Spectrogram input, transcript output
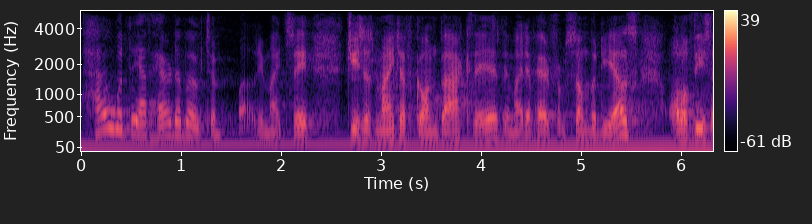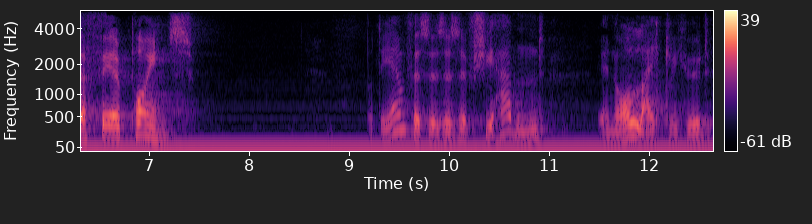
How would they have heard about him? Well, you might say Jesus might have gone back there, they might have heard from somebody else. All of these are fair points. But the emphasis is if she hadn't, in all likelihood,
